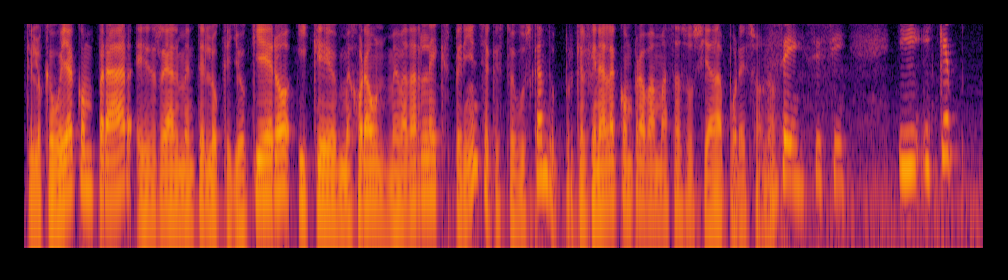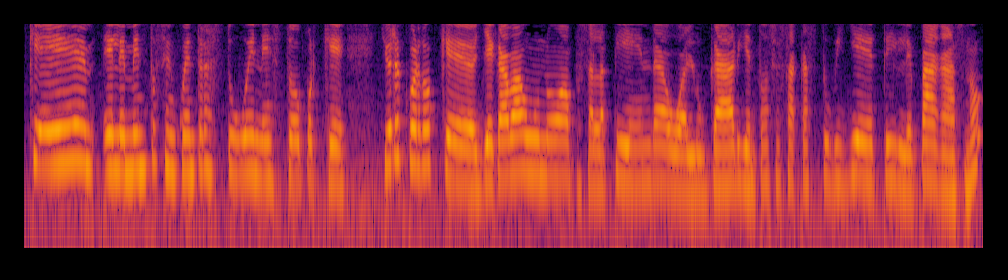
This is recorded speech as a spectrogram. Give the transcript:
que lo que voy a comprar es realmente lo que yo quiero y que mejor aún me va a dar la experiencia que estoy buscando, porque al final la compra va más asociada por eso, ¿no? Sí, sí, sí. ¿Y, y qué, qué elementos encuentras tú en esto? Porque yo recuerdo que llegaba uno a, pues, a la tienda o al lugar y entonces sacas tu billete y le pagas, ¿no?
